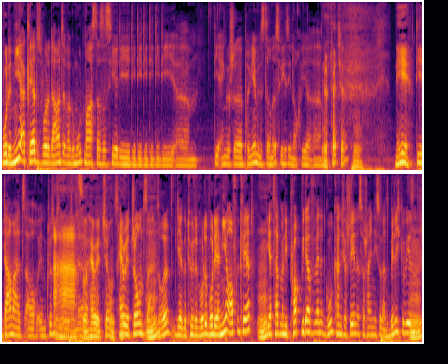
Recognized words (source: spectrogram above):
Wurde nie erklärt, es wurde damals immer gemutmaßt, dass es hier die, die, die, die, die, die, die, ähm, die englische Premierministerin ist, wie hieß sie noch hier? Ähm, Thatcher? Nee. Nee, die damals auch in Christmas Ach, Edition, so äh, Harriet Jones. Ne? Harriet Jones sein mhm. soll, die ja getötet wurde, wurde ja nie aufgeklärt. Mhm. Jetzt hat man die Prop wiederverwendet. Gut, kann ich verstehen, ist wahrscheinlich nicht so ganz billig gewesen. Mhm.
